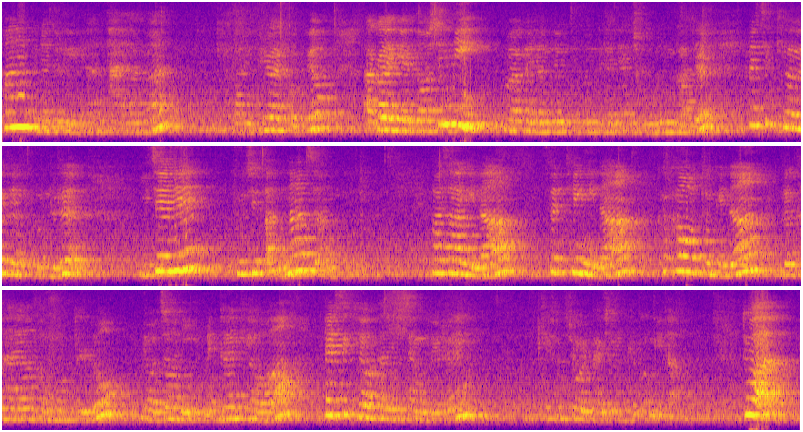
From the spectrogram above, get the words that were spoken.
하는 분야들에 대한 다양한 개발이 필요할 거고요. 아까 얘기했던 심리와 관련된 부분들에 대한 전문가들, 헬스케어에 대한 부분들은 이제는 굳이 만나지 않고 화상이나 세팅이나 카카오톡이나 이런 다양한 방법들로 여전히 멘탈 케어와 헬스 케어 하는 시장들은 계속적으로 발전이 될 겁니다. 또한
